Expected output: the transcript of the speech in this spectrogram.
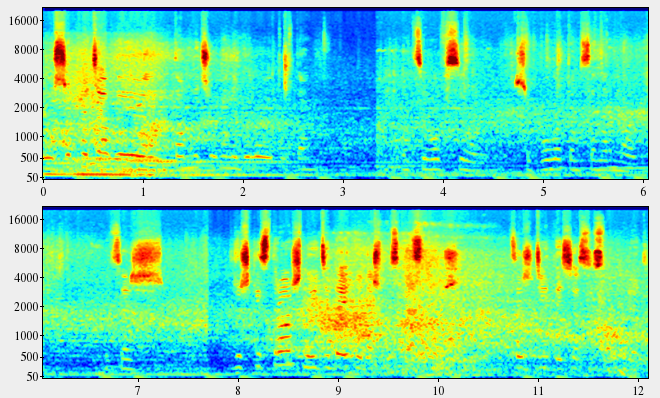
був, щоб хоча б там нічого не було, то там оцього всього, щоб було там все нормально. Це ж трошки страшно, і дітей куди ж пускати страшно. Це ж діти зараз условлять.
